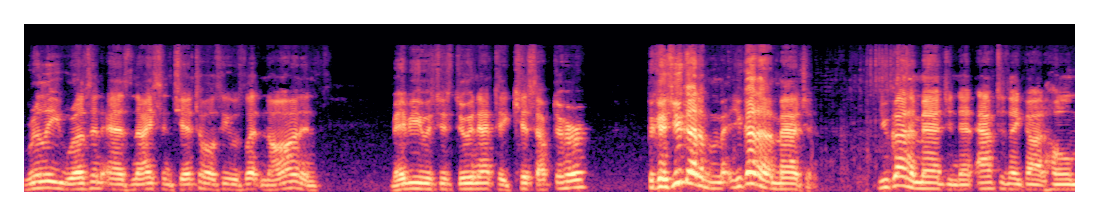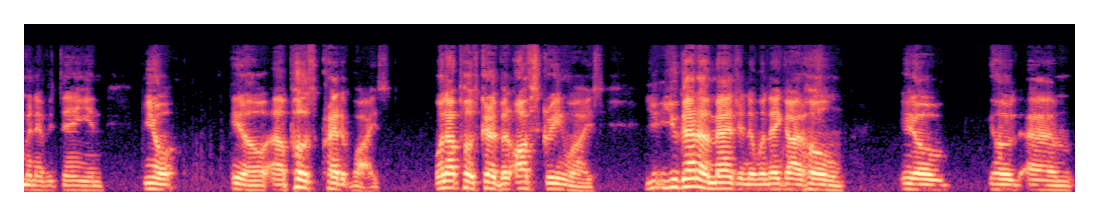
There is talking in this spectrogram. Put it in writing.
really wasn't as nice and gentle as he was letting on, and maybe he was just doing that to kiss up to her. Because you gotta you gotta imagine you got to imagine that after they got home and everything, and you know, you know, uh, post credit wise, well, not post credit, but off screen wise, you, you got to imagine that when they got home, you know, you know, um,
